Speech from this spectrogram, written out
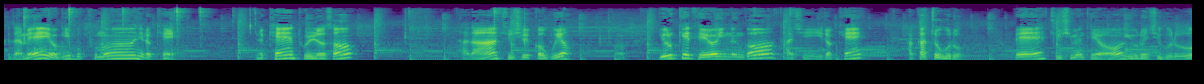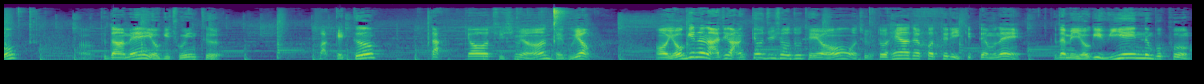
그 다음에 여기 부품은 이렇게 이렇게 돌려서 닫아 주실 거고요. 어, 이렇게 되어 있는 거 다시 이렇게 바깥쪽으로 빼 주시면 돼요. 이런 식으로 어, 그 다음에 여기 조인트 맞게끔 딱 껴 주시면 되고요. 어, 여기는 아직 안 껴주셔도 돼요. 어차피 또 해야 될 것들이 있기 때문에 그 다음에 여기 위에 있는 부품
